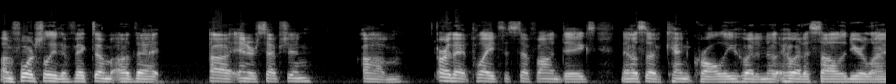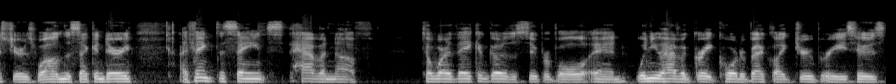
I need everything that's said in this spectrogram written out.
unfortunately the victim of that uh, interception. Um, or that play to Stefon Diggs. They also have Ken Crawley, who had another, who had a solid year last year as well in the secondary. I think the Saints have enough to where they can go to the Super Bowl. And when you have a great quarterback like Drew Brees, who's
